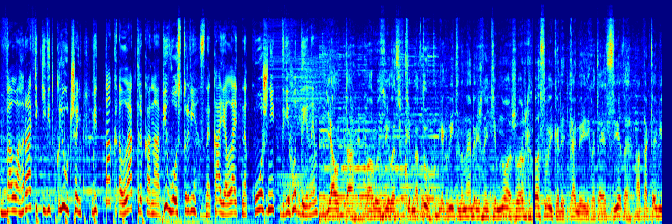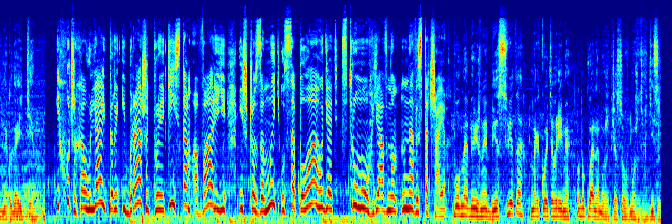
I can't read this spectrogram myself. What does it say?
ввела графіки відключень. Відтак електрика на півострові зникає ледь не кожні дві години. Ялта погрузилась в темноту. Як бачите, на набережній темно, что аж глаз выколи. Камері не вистачає світу, а так-то видно, куди идти. І хоч гауляйтери і брешуть про якісь там аварії, і що за мить усе полагодять, струму явно не вистачає. Пол набережной без света на какое-то время, ну буквально, может, часов, может, в 10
